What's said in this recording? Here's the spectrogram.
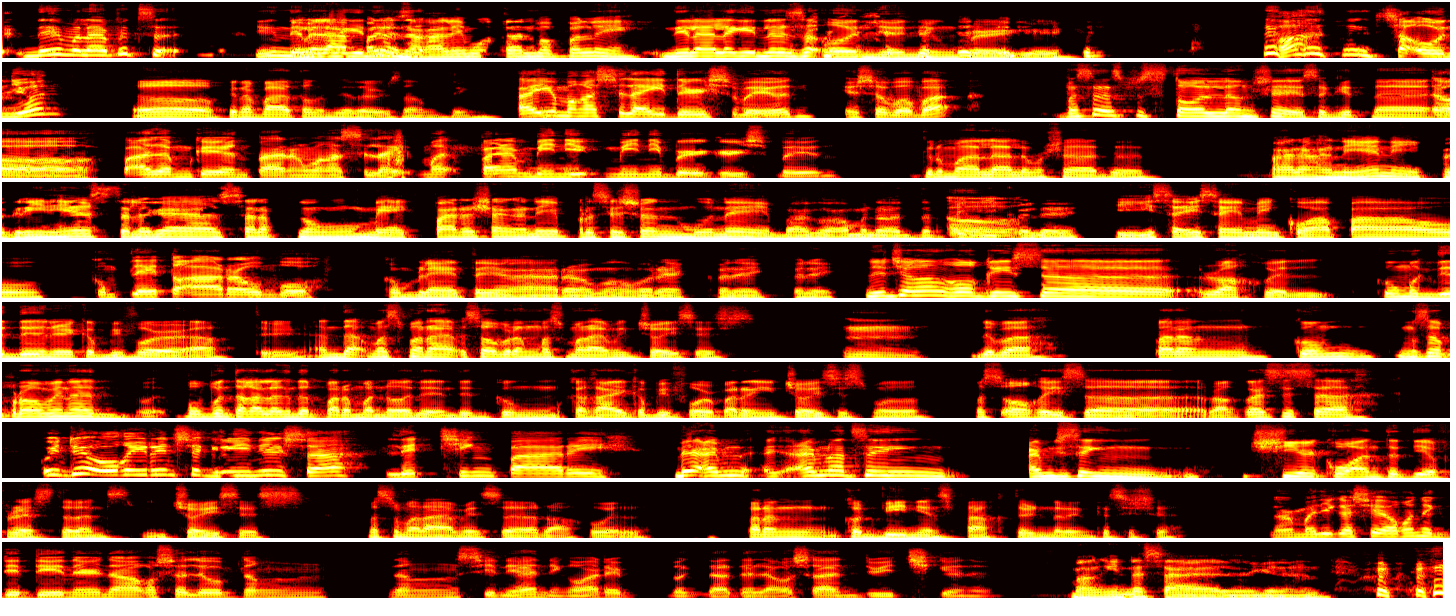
hindi, malapit sa, yung nilalagay nila sa, nakalimutan mo pala eh. nilalagay nila sa onion yung burger. ha? Sa Onion? Oh, pinapatong nila or something. Ay, yung mga sliders ba yun? Yung sa baba? Basta stall lang siya eh, sa gitna. Oo. paalam ko yun. Parang mga slide. Ma- parang mini, mini burgers ba yun? Hindi ko na maalala masyado. Parang ano yan eh, pag Green Hills talaga sarap nung mek. Para siyang ano eh, procession muna eh, bago ka manood ng pelikula eh. Iisa-isa yung may kwapaw, Kompleto araw mo. kompleto yung araw mo. Correct, correct, correct. Hindi, tsaka ang okay sa Rockwell, kung magdi-dinner ka before or after, anda, mas mara- sobrang mas maraming choices. Mm. 'di ba? Parang kung, kung sa promenade, pupunta ka lang doon para manood eh. And then kung kakain ka before, parang yung choices mo, mas okay sa rock. Kasi sa... O hindi, okay rin sa Green Hills ha. Leching pare. Hindi, I'm, I'm not saying... I'm just saying sheer quantity of restaurants choices. Mas marami sa Rockwell. Parang convenience factor na rin kasi siya. Normally kasi ako nagde-dinner na ako sa loob ng ng sinehan. Eh. Kunwari, magdadala ako sandwich, ganun. Mang inasal, ganun.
